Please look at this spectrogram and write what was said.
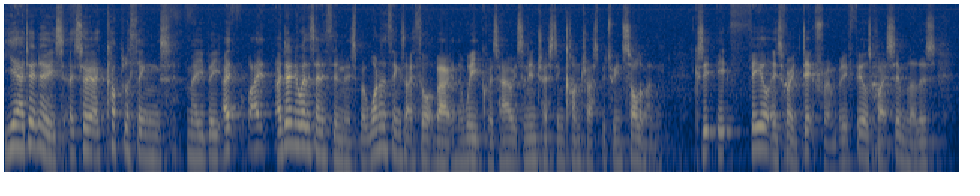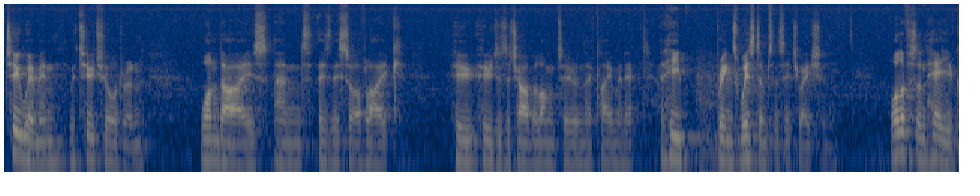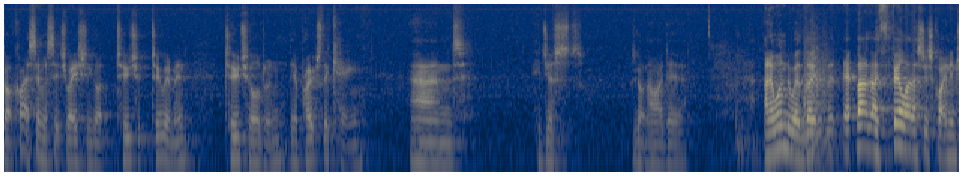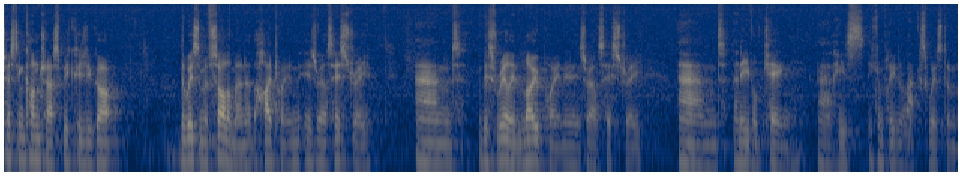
Yeah, I don't know. Uh, so a couple of things maybe. I, I, I don't know whether there's anything in this, but one of the things I thought about in the week was how it's an interesting contrast between Solomon. Because it, it feel, it's very different, but it feels quite similar. There's two women with two children. One dies, and there's this sort of like, who, who does the child belong to? And they're claiming it. And he brings wisdom to the situation. All of a sudden, here you've got quite a similar situation. You've got two, two women, two children. They approach the king, and he just has got no idea. And I wonder whether that, that, I feel like that's just quite an interesting contrast because you've got the wisdom of Solomon at the high point in Israel's history, and this really low point in Israel's history, and an evil king, and he's, he completely lacks wisdom.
